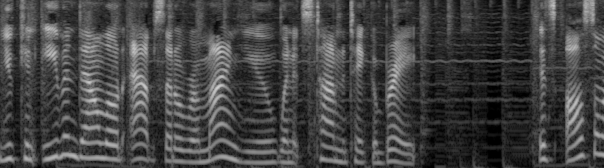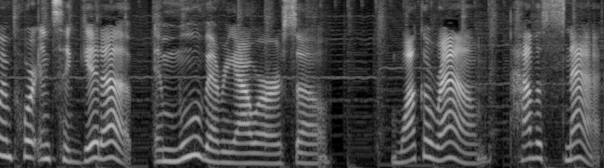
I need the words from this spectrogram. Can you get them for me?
You can even download apps that'll remind you when it's time to take a break. It's also important to get up and move every hour or so. Walk around, have a snack,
